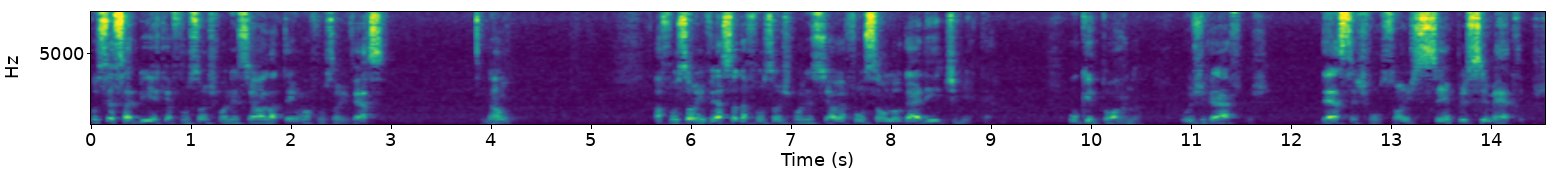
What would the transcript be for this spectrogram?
Você sabia que a função exponencial ela tem uma função inversa? Não? A função inversa da função exponencial é a função logarítmica, o que torna os gráficos dessas funções sempre simétricos.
